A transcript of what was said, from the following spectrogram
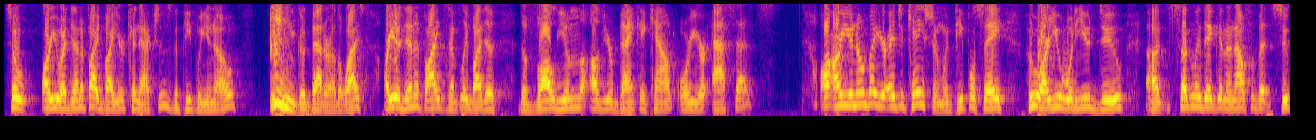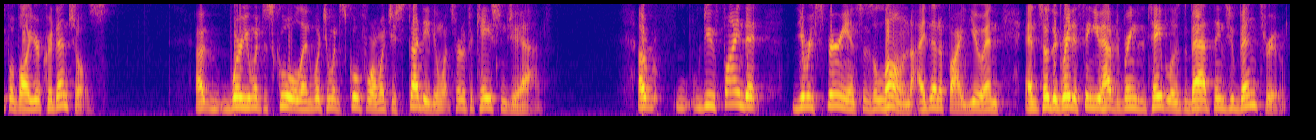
So, are you identified by your connections, the people you know? good, bad, or otherwise? Are you identified simply by the, the volume of your bank account or your assets? Are you known by your education? When people say, Who are you? What do you do? Uh, suddenly they get an alphabet soup of all your credentials. Uh, where you went to school and what you went to school for and what you studied and what certifications you have. Uh, do you find that your experiences alone identify you? And, and so the greatest thing you have to bring to the table is the bad things you've been through.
